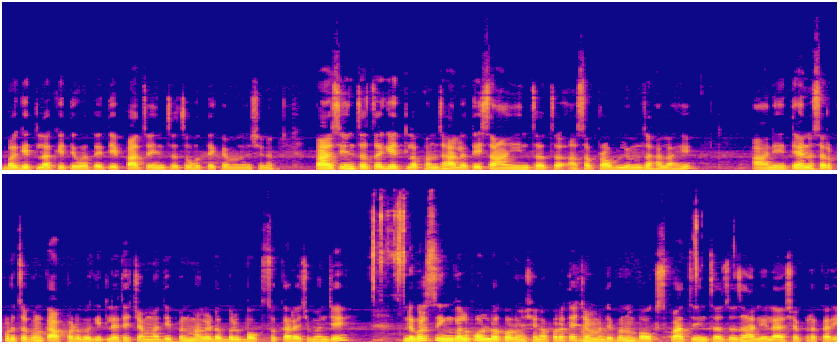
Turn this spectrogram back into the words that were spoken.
बघितलं किती होतं आहे ते. पाच इंचाचं होतं का म्हणून शिन पाच इंचाचं घेतलं पण झालं ते सहा इंचाचं असा प्रॉब्लेम झाला आहे. आणि त्यानुसार पुढचं पण कापड बघितलं त्याच्यामध्ये पण मला डबल बॉक्स करायचे. म्हणजे डबल सिंगल फोल्ड करून शिना परत त्याच्यामध्ये पण बॉक्स पाच इंचाचं झालेला अशा प्रकारे.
